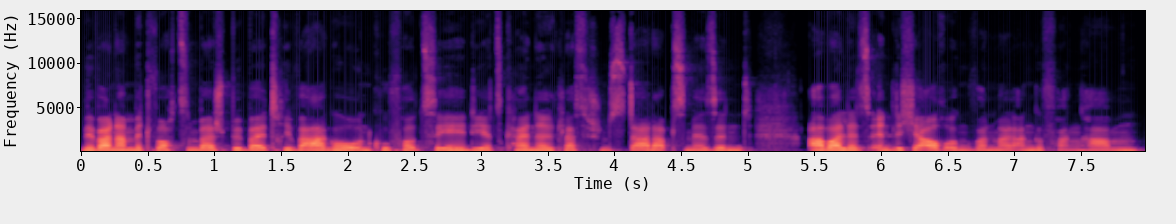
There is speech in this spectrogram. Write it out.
Wir waren am Mittwoch zum Beispiel bei Trivago und QVC, die jetzt keine klassischen Startups mehr sind, aber letztendlich ja auch irgendwann mal angefangen haben.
